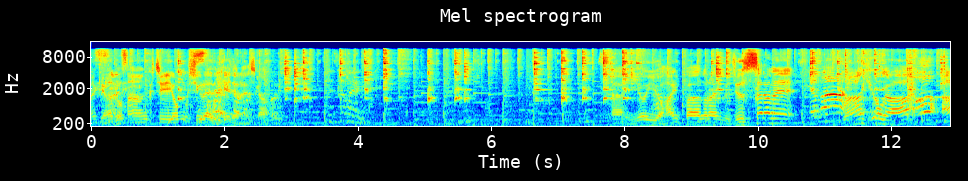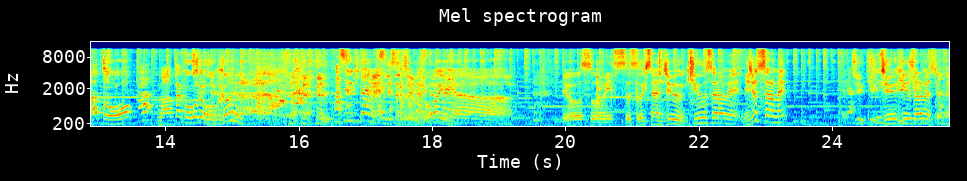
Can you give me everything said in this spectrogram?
マキあと3口4口ぐらいでいけんじゃないですかさあいよいよハイパードライブ10皿目マキコがあとまたここで置くんだ。すごいな。様子を見つつ鈴木さん19皿目。20皿目。19 19皿目ですよね。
